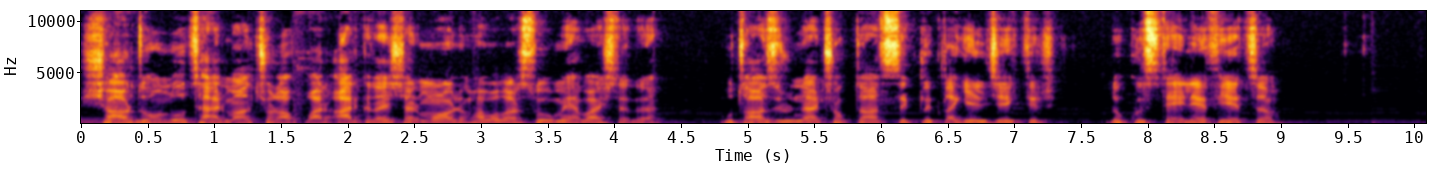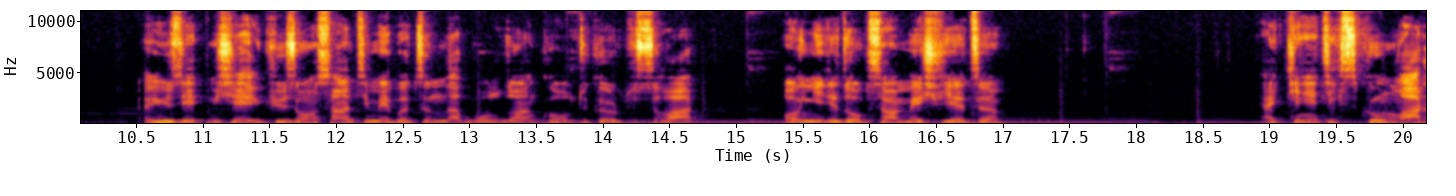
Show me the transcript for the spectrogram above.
Şardonlu termal çorap var. Arkadaşlar malum havalar soğumaya başladı. Bu tarz ürünler çok daha sıklıkla gelecektir. 9 TL fiyatı. E, 170'e 210 santim ebatında Bulldog koltuk örtüsü var. 17.95 fiyatı. E, Kinetix kum var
